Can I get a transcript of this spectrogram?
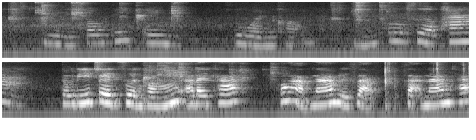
ำอยู่ตรงที่เป็นส่วนของตู้เสื้อผ้า ตรงนี้เป็นส่วนของอะไรคะห้องอาบน้ำหรือสระสระน้ำคะ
